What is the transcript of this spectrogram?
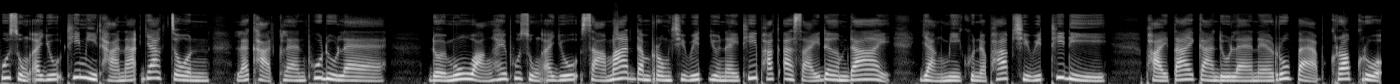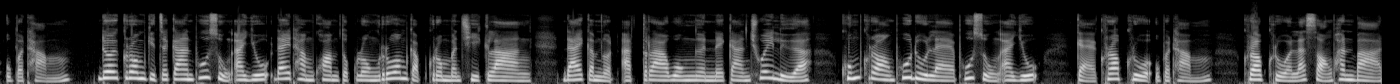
ผู้สูงอายุที่มีฐานะยากจน และขาดแคลนผู้ดูแล โดยมุ่งหวังให้ผู้สูงอายุสามารถดำรงชีวิตอยู่ในที่พักอาศัยเดิมได้ อย่างมีคุณภาพชีวิตที่ดี ภายใต้การดูแลในรูปแบบครอบครัวอุปถัมภ์โดยกรมกิจการผู้สูงอายุได้ทำความตกลงร่วมกับกรมบัญชีกลาง ได้กำหนดอัตราวงเงินในการช่วยเหลือ คุ้มครองผู้ดูแลผู้สูงอายุ แก่ครอบครัวอุปถัมภ์ครอบครัวละ 2,000 บาท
